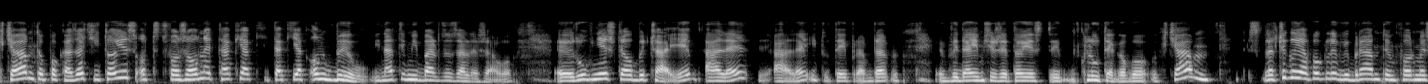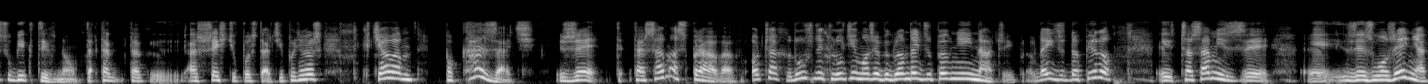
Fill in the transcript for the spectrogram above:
Chciałam to pokazać i to jest odtworzone tak jak, tak, jak on był i na tym mi bardzo zależało. Również te obyczaje, ale, ale i tutaj, prawda, wydaje mi się, że to jest klucz tego, bo chciałam, dlaczego ja w ogóle wybrałam tę formę subiektywną, tak, tak, tak aż sześciu postaci, ponieważ chciałam pokazać, że ta sama sprawa w oczach różnych ludzi może wyglądać zupełnie inaczej, prawda? I że dopiero y, czasami z, y, ze złożenia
